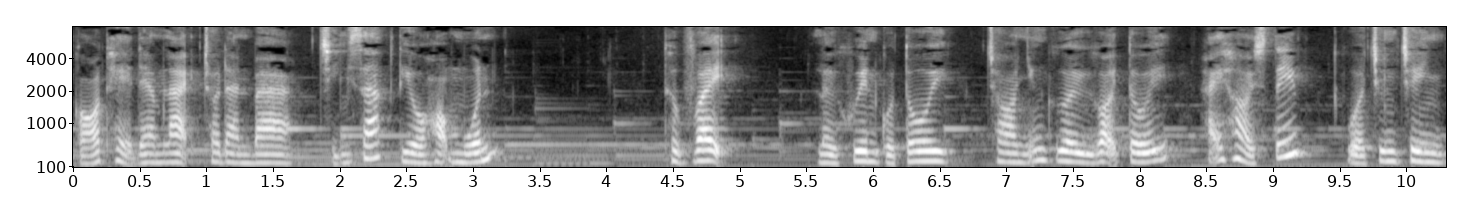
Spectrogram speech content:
có thể đem lại cho đàn bà chính xác điều họ muốn. Thực vậy, lời khuyên của tôi cho những người gọi tới hãy hỏi steve của chương trình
